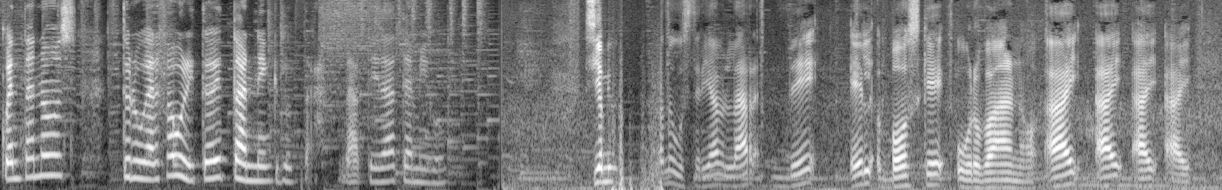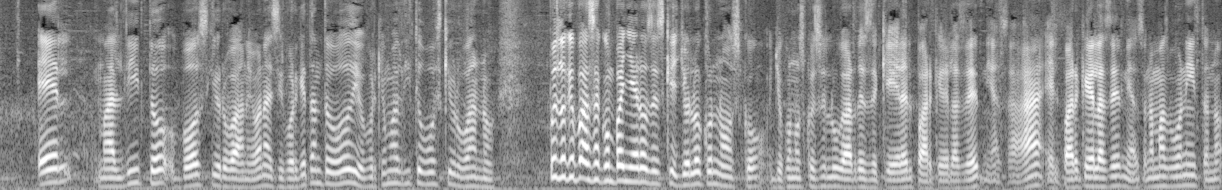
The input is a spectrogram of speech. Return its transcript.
cuéntanos tu lugar favorito de tu anécdota. Date, date, amigo. Sí, amigo, me gustaría hablar de el bosque urbano. Ay, ay, ay, ay. El maldito bosque urbano. Y van a decir, ¿por qué tanto odio? ¿Por qué maldito bosque urbano? Pues lo que pasa, compañeros, es que yo lo conozco, yo conozco ese lugar desde que era el Parque de las Etnias. Ah, el Parque de las Etnias, suena más bonito, ¿no?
